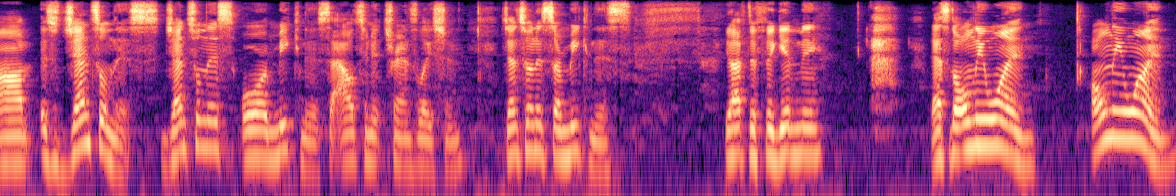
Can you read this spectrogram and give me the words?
um, is gentleness. Gentleness or meekness, alternate translation. Gentleness or meekness. You'll have to forgive me. That's the only one, only one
